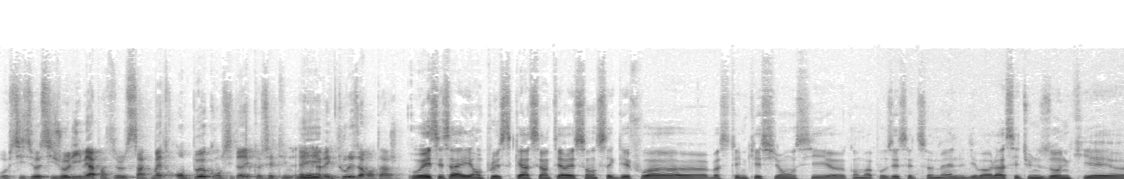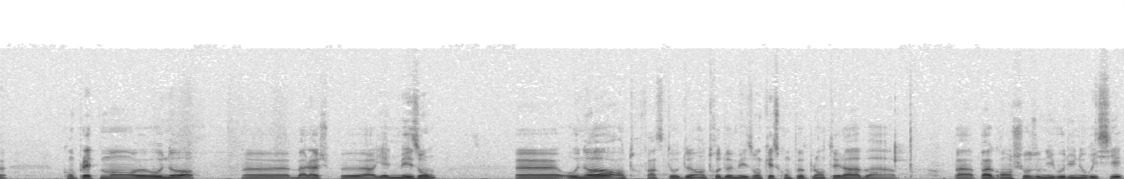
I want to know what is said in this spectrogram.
aussi, c'est aussi joli. Mais à partir de 5 mètres, on peut considérer que c'est une haie avec tous les avantages. Oui, c'est ça. Et en plus, ce qui est assez intéressant, c'est que des fois, euh, bah, c'était une question aussi euh, qu'on m'a posée cette semaine. Je dis, bah, voilà, c'est une zone qui est euh, complètement au nord. bah là, je peux. il y a une maison. Au nord, entre, enfin c'était deux, entre deux maisons, qu'est-ce qu'on peut planter là? Bah, pas, grand-chose au niveau du nourricier.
